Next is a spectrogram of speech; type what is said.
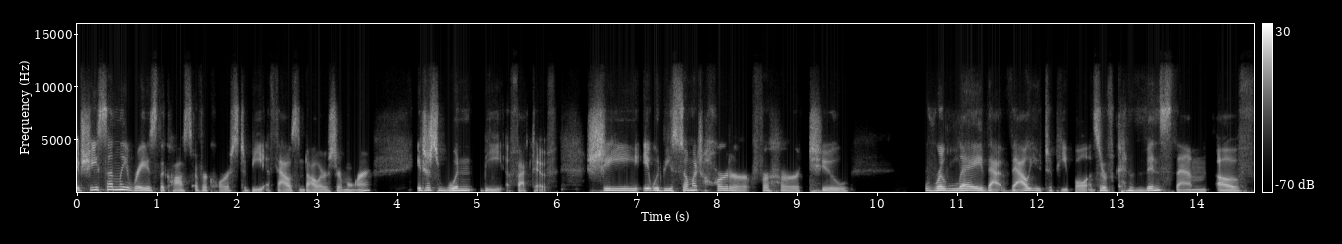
if she suddenly raised the cost of her course to be $1000 or more, it just wouldn't be effective. She it would be so much harder for her to relay that value to people and sort of convince them of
